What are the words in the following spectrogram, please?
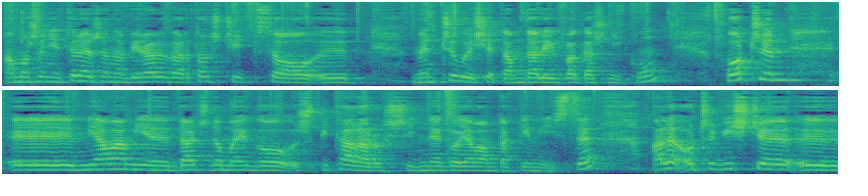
a może nie tyle, że nabierały wartości, co y, męczyły się tam dalej w bagażniku. Po czym y, miałam je dać do mojego szpitala roślinnego, ja mam takie miejsce, ale oczywiście y,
